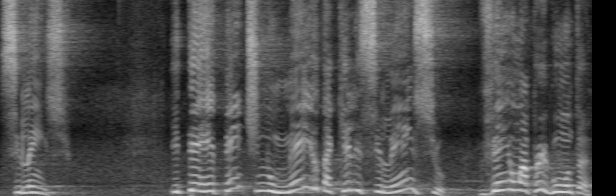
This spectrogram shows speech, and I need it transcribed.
silêncio. E de repente, no meio daquele silêncio, vem uma pergunta.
